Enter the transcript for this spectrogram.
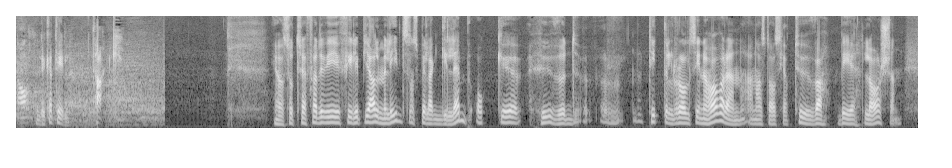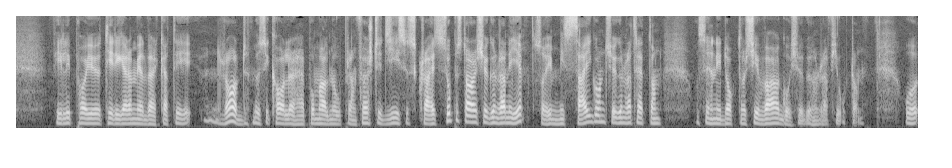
Ja. Lycka till! Tack! Ja, så träffade vi Filip Jalmelid som spelar Gleb och eh, huvudtitelrollsinnehavaren Anastasia Tuva B Larsen. Filip har ju tidigare medverkat i en rad musikaler här på Malmöoperan. Först i Jesus Christ Superstar 2009, så i Miss Saigon 2013 och sen i Dr. Chivago 2014. Och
